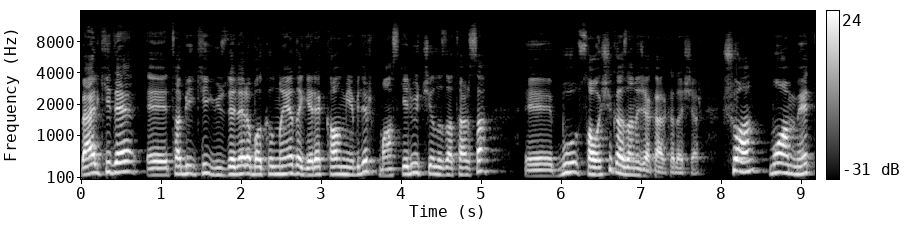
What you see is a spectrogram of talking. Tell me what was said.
Belki de e, tabii ki yüzdelere bakılmaya da gerek kalmayabilir. Maskeli 3 yıldız atarsa e, bu savaşı kazanacak arkadaşlar. Şu an Muhammed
